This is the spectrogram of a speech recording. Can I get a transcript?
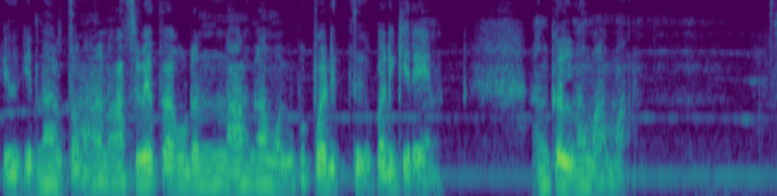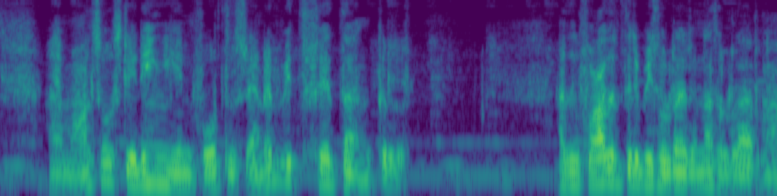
இதுக்கு என்ன அர்த்தம்னா நான் ஸ்வேதாவுடன் நான்காம் வகுப்பு படித்து படிக்கிறேன். அங்கிள்னா மாமா. I am also studying in fourth standard with Shweta uncle அதுக்கு ஃபாதர் திருப்பி சொல்கிறாரு என்ன சொல்கிறாருன்னா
